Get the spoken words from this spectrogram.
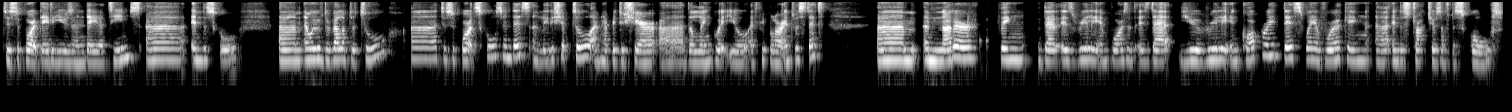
to support data use and data teams in the school. Um, and we've developed a tool uh, to support schools in this, a leadership tool. I'm happy to share uh, the link with you if people are interested. Um, another thing that is really important is that you really incorporate this way of working uh, in the structures of the schools.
